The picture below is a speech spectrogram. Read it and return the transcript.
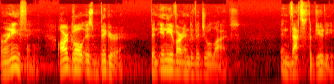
or anything. Our goal is bigger than any of our individual lives. And that's the beauty.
